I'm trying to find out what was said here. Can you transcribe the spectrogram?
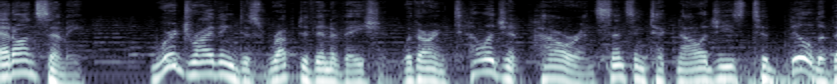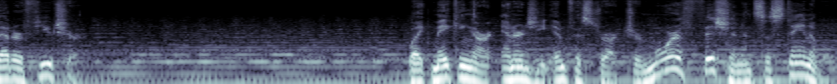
At onsemi, we're driving disruptive innovation with our intelligent power and sensing technologies to build a better future. Like making our energy infrastructure more efficient and sustainable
